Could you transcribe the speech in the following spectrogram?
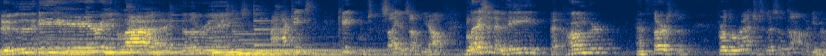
to hear it like the rest. I, I keep, keep saying something, y'all. Blessed is he that hunger and thirsteth for the righteousness of God, you know.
